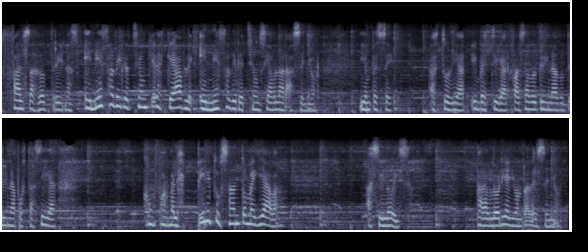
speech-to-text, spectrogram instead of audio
Falsas doctrinas. En esa dirección quieres que hable, en esa dirección se hablará, Señor. Y empecé a estudiar, investigar falsa doctrina, doctrina, apostasía. Conforme el Espíritu Santo me guiaba, así lo hice, para gloria y honra del Señor.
